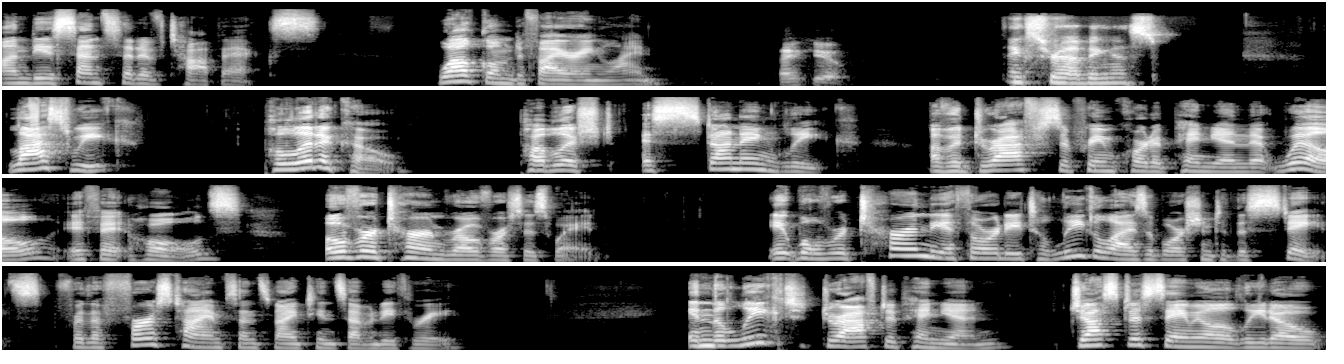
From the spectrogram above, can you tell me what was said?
on these sensitive topics. Welcome to Firing Line. Thank you. Thanks for having us. Last week, Politico published a stunning leak of a draft Supreme Court opinion that will, if it holds, overturn Roe v. Wade. It will return the authority to legalize abortion to the states for the first time since 1973. In the leaked draft opinion, Justice Samuel Alito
